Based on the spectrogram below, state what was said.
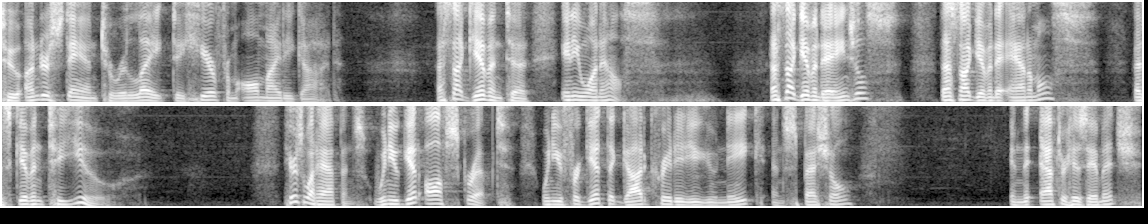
to understand, to relate, to hear from Almighty God. That's not given to anyone else. That's not given to angels. That's not given to animals. That's given to you. Here's what happens when you get off script, when you forget that God created you unique and special in the, after His image,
